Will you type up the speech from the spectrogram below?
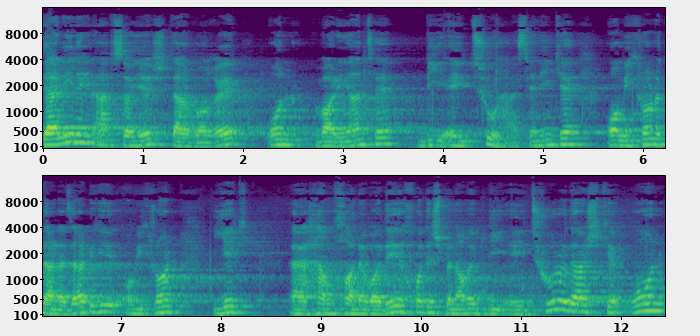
دلیل این افزایش در واقع اون واریانت BA2 هست. یعنی اینکه اومیکرون رو در نظر بگیرید. اومیکرون یک همخانواده خودش به نام BA2 رو داشت که اون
